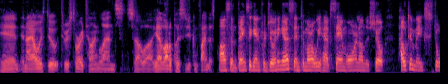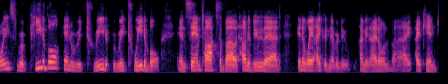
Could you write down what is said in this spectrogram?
and and I always do it through a storytelling lens. So uh, yeah, a lot of places you can find us. Awesome. Thanks again for joining us. And tomorrow we have Sam Horn on the show. How to make stories repeatable and retweet, retweetable. And Sam talks about how to do that in a way I could never do. I mean, I don't, I, I can't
